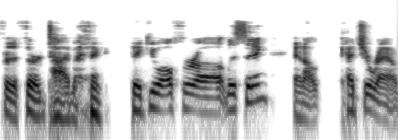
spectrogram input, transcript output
for the third time, I think. Thank you all for uh, listening, and I'll catch you around.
